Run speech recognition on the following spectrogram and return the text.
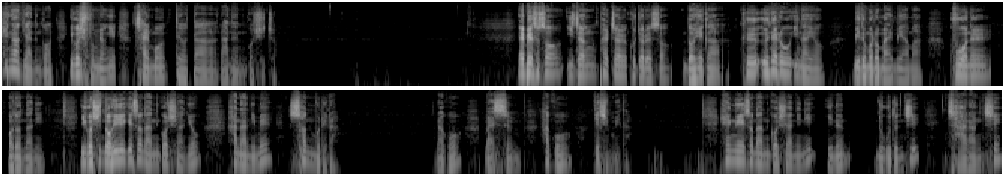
행하게 하는 것 이것이 분명히 잘못되었다라는 것이죠. 에베소서 2장 8절 9절에서 너희가 그 은혜로 인하여 믿음으로 말미암아 구원을 얻었나니 이것이 너희에게서 난 것이 아니요 하나님의 선물이라 라고 말씀하고 계십니다. 행위에서 난 것이 아니니 이는 누구든지 자랑치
